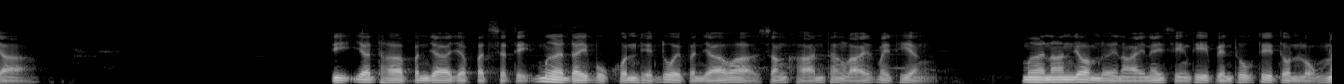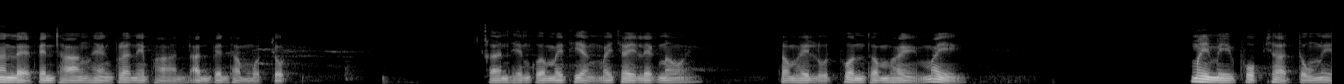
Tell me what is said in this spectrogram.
จา ติยถาปัญญายปัสสติ เมื่อใดบุคคลเห็นด้วยปัญญาว่าสังขารทั้งหลายไม่เที่ยง เมื่อนั้นย่อมเหนื่อยหน่ายในสิ่งที่เป็นทุกข์ที่ตนหลงนั่นแหละเป็นทางแห่งพระนิพพาน อันเป็นธรรมหมดจด การเห็นความไม่เที่ยงไม่ใช่เล็กน้อยทำให้หลุดพ้นทำให้ไม่ ไม่มีภพชาติตรงนี้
